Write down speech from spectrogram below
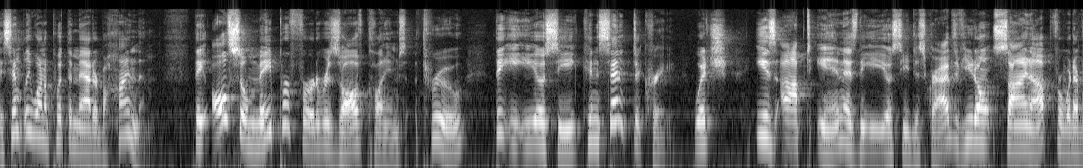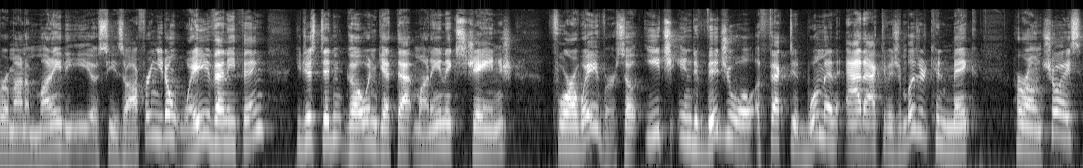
they simply want to put the matter behind them. They also may prefer to resolve claims through the EEOC consent decree, which is opt in, as the EEOC describes. If you don't sign up for whatever amount of money the EEOC is offering, you don't waive anything. You just didn't go and get that money in exchange for a waiver. So each individual affected woman at Activision Blizzard can make her own choice.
